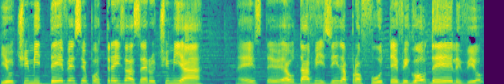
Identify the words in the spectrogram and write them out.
E o time D venceu por 3x0 o time A. É, esse é o Davizinho da Profute. Teve gol dele, viu?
